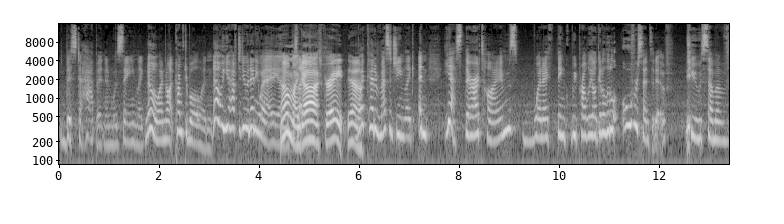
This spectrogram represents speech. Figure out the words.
this to happen and was saying like no i'm not comfortable and no you have to do it anyway and Oh my like, gosh, great. Yeah. what kind of messaging like and yes there are times when i think we probably all get a little oversensitive to some of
